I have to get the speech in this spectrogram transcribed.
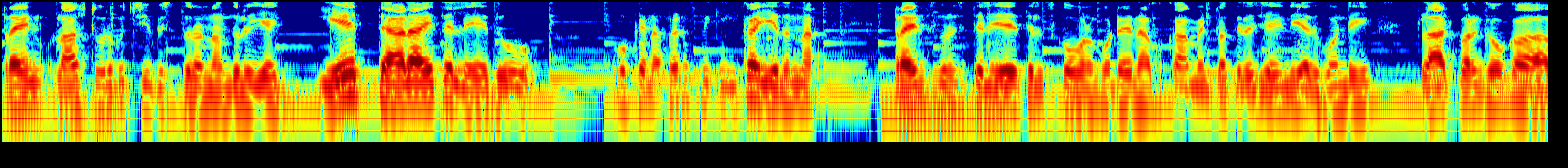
ట్రైన్ లాస్ట్ వరకు చూపిస్తున్నాను అందులో ఏ ఏ తేడా అయితే లేదు. ఓకేనా ఫ్రెండ్స్ మీకు ఇంకా ఏదన్నా ట్రైన్స్ గురించి తెలియ తెలుసుకోవాలనుకుంటే నాకు కామెంట్లో తెలియజేయండి. అదిగోండి ప్లాట్ఫామ్కి ఒక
